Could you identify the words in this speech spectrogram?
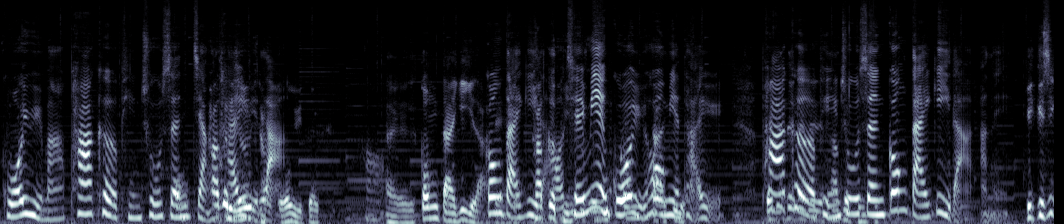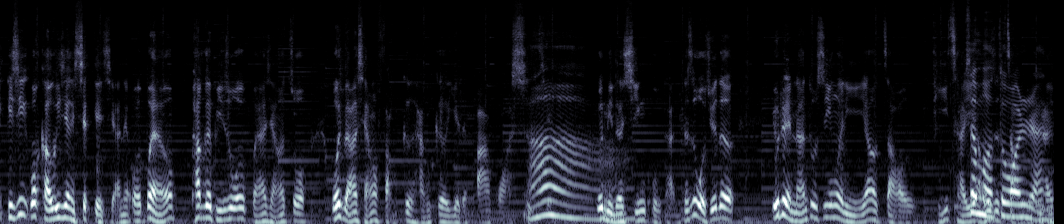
国语吗？帕克平出声讲台语啦。国语对。好，呃，讲台语啦。公台语啦。前面国语，后面台语。帕克平出身，公台语啦，安尼。其实其实我考虑这样设计起来呢，我本来说帕克平出，我本来想要做，我本来想要访各行各业的八卦事件，为你的辛苦谈。可是我觉得。有点难度，是因为你要找题材，这么多人，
